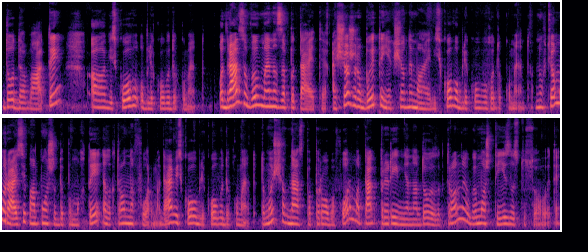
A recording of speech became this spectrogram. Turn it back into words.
додавати військово-обліковий документ. Одразу ви в мене запитаєте, а що ж робити, якщо немає військово-облікового документу? Ну, в цьому разі вам може допомогти електронна форма, да, військово-облікового документу, тому що в нас паперова форма так прирівняна до електронної, ви можете її застосовувати.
